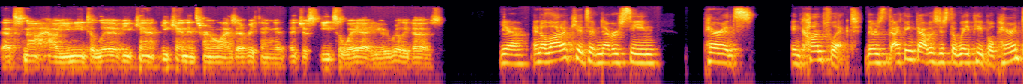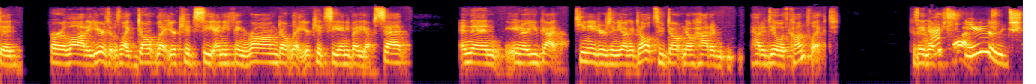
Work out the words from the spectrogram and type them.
that's not how you need to live. You can't you can't internalize everything. It, it just eats away at you. It really does. Yeah, and a lot of kids have never seen parents in conflict. There's, I think that was just the way people parented for a lot of years. It was like, don't let your kids see anything wrong. Don't let your kids see anybody upset. And then, you know, you've got teenagers and young adults who don't know how to how to deal with conflict because they never. That's huge.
